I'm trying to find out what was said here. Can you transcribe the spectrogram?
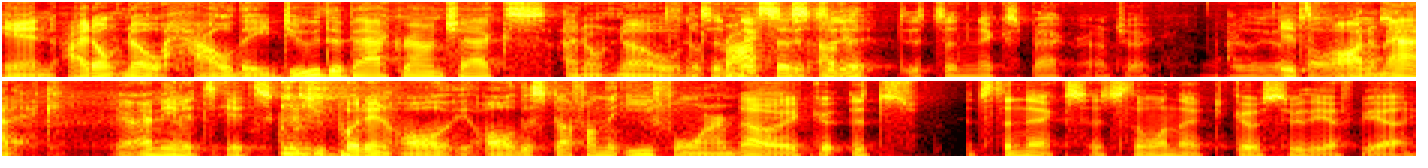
and i don't know how they do the background checks. I don't know It's the process NICS, of it's a, it. It's a NICS background check. Really, it's all it automatic. I mean it's it's because you put in all all the stuff on the e form No, it, it's it's the NICS. It's the one that goes through the FBI.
